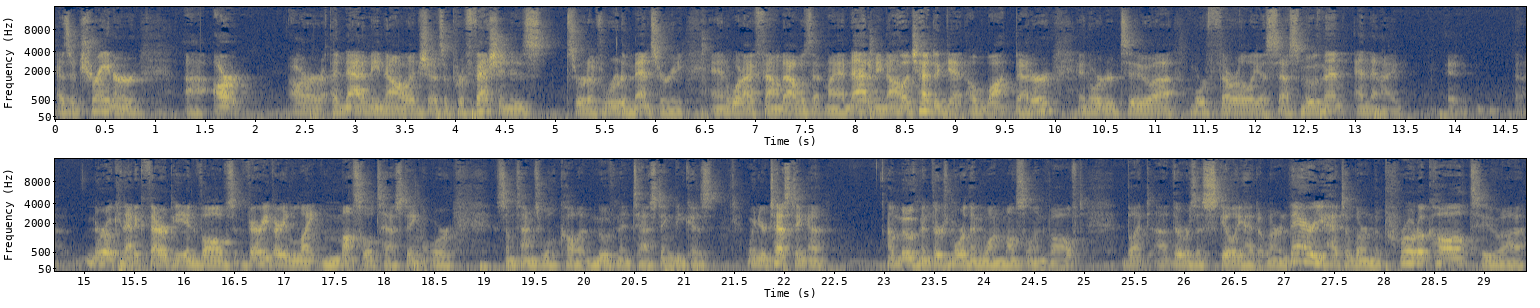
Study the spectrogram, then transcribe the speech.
As a trainer, uh, our our anatomy knowledge as a profession is sort of rudimentary. And what I found out was that my anatomy knowledge had to get a lot better in order to uh, more thoroughly assess movement. And then I. It, uh, neurokinetic therapy involves very, very light muscle testing, or sometimes we'll call it movement testing, because when you're testing a, a movement, there's more than one muscle involved but uh, there was a skill you had to learn there. You had to learn the protocol to uh,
